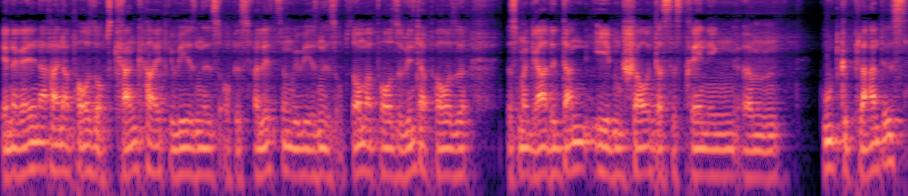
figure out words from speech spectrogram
generell nach einer Pause, ob es Krankheit gewesen ist, ob es Verletzung gewesen ist, ob Sommerpause, Winterpause, dass man gerade dann eben schaut, dass das Training ähm, gut geplant ist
